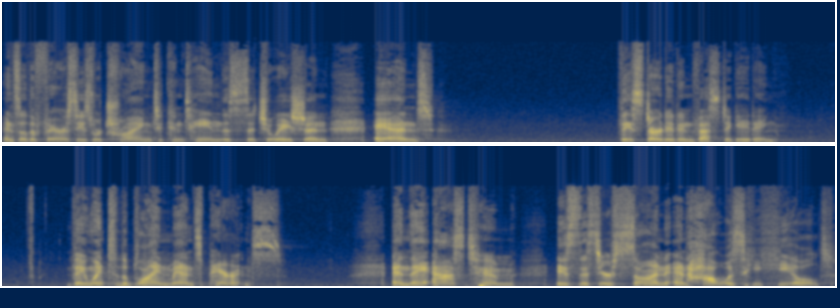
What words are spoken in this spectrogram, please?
And so the Pharisees were trying to contain this situation, and they started investigating they went to the blind man's parents and they asked him, Is this your son and how was he healed?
